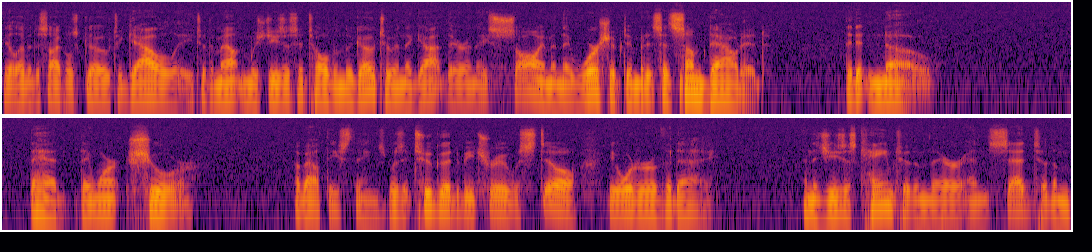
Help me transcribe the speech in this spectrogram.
the 11 disciples go to Galilee, to the mountain which Jesus had told them to go to, and they got there and they saw him and they worshiped him, but it said some doubted. They didn't know. They had they weren't sure about these things. Was it too good to be true? Was still the order of the day. And then Jesus came to them there and said to them,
